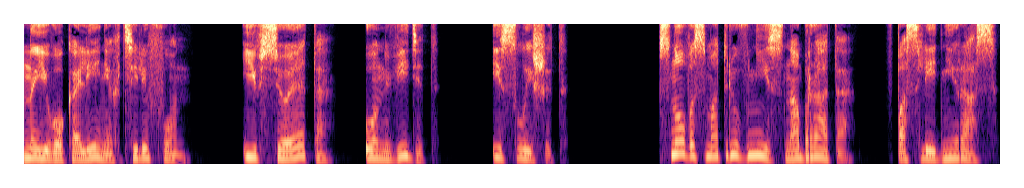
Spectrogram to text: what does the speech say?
На его коленях телефон. И все это он видит и слышит. Снова смотрю вниз на брата в последний раз.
